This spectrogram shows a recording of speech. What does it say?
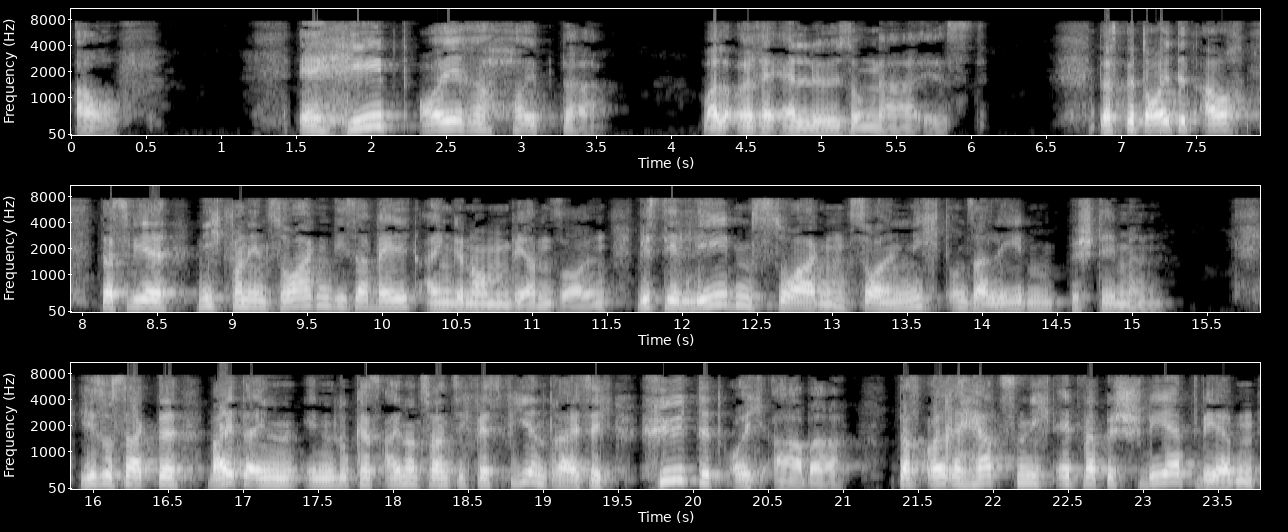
auf. Erhebt eure Häupter, weil eure Erlösung nahe ist. Das bedeutet auch, dass wir nicht von den Sorgen dieser Welt eingenommen werden sollen. Wisst ihr, Lebenssorgen sollen nicht unser Leben bestimmen. Jesus sagte weiter in, in Lukas 21, Vers 34, hütet euch aber, dass eure Herzen nicht etwa beschwert werden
